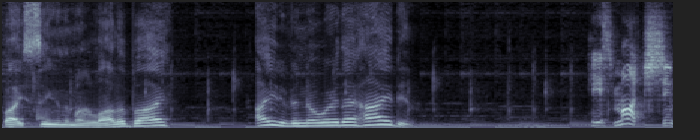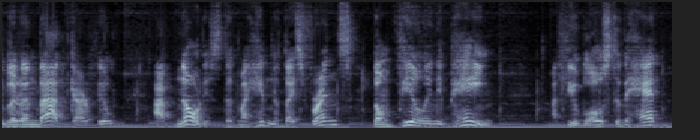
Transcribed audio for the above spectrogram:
By singing them a lullaby? I don't even know where they're hiding. It's much simpler than that, Garfield. I've noticed that my hypnotized friends don't feel any pain. A few blows to the head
